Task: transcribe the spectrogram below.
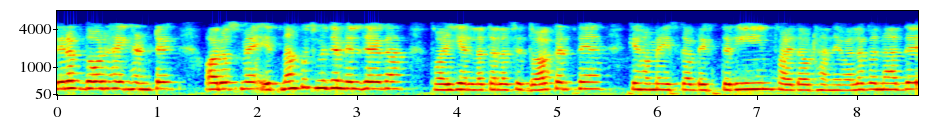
صرف دو ڈھائی گھنٹے، اور اس میں اتنا کچھ مجھے مل جائے گا۔ تو آئیے اللہ تعالیٰ سے دعا کرتے ہیں کہ ہمیں اس کا بہترین فائدہ اٹھانے والا بنا دے۔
